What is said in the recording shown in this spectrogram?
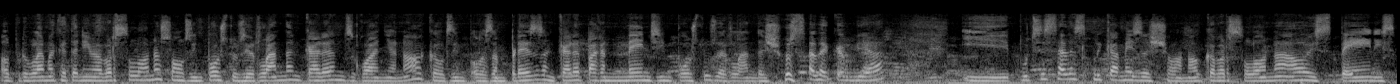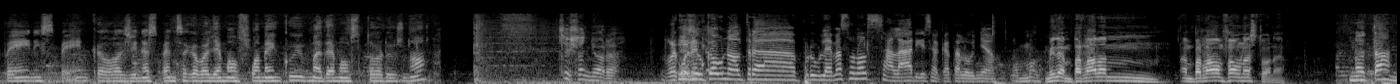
El problema que tenim a Barcelona són els impostos. Irlanda encara ens guanya, no? Que els, les empreses encara paguen menys impostos a Irlanda. Això s'ha de canviar i potser s'ha d'explicar més això, no? Que Barcelona, oh, Spain, Spain, Spain, que la gent es pensa que ballem el flamenco i matem els toros, no? Sí, senyora. I diu que un altre problema són els salaris a Catalunya. Mira, en parlàvem, en parlàvem fa una estona. No tant.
